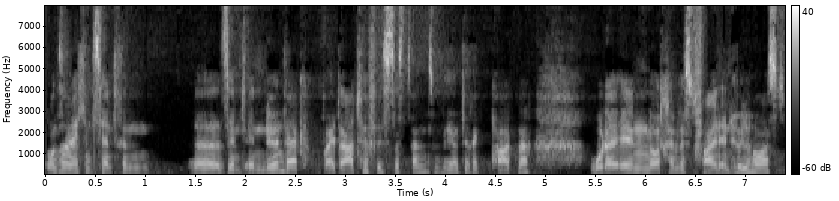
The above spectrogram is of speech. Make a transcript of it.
unsere Rechenzentren äh, sind in Nürnberg, bei Dativ ist das dann, so wir direkt Partner, oder in Nordrhein-Westfalen in Hüllhorst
